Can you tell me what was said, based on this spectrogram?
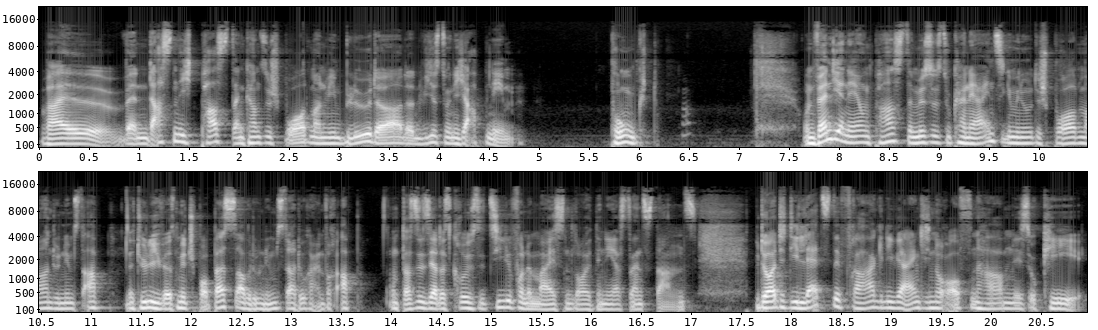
weil wenn das nicht passt, dann kannst du Sport machen wie ein Blöder, dann wirst du nicht abnehmen. Punkt. Und wenn die Ernährung passt, dann müsstest du keine einzige Minute Sport machen, du nimmst ab. Natürlich wäre es mit Sport besser, aber du nimmst dadurch einfach ab. Und das ist ja das größte Ziel von den meisten Leuten in erster Instanz. Bedeutet, die letzte Frage, die wir eigentlich noch offen haben, ist, okay,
